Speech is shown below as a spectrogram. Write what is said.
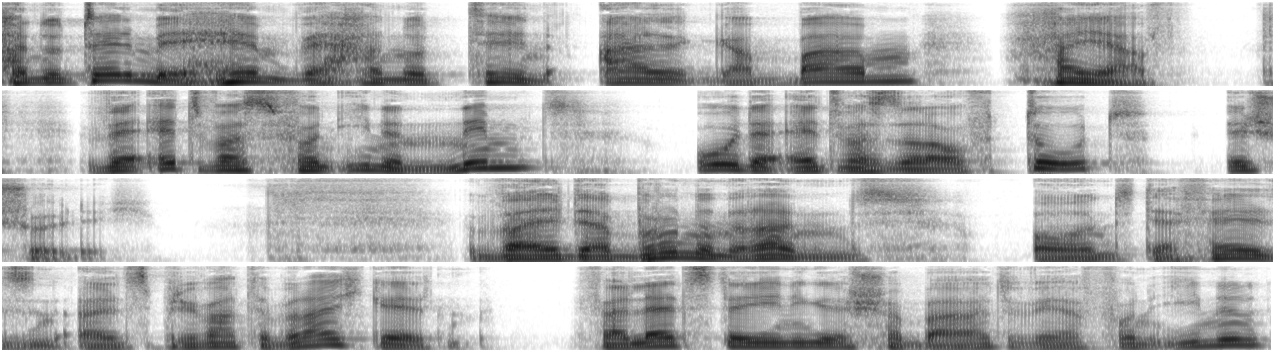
Hanotel mehem vehanoten al gabam hayav. Wer etwas von ihnen nimmt oder etwas darauf tut, ist schuldig. Weil der Brunnenrand und der Felsen als privater Bereich gelten, verletzt derjenige Schabbat, wer von ihnen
